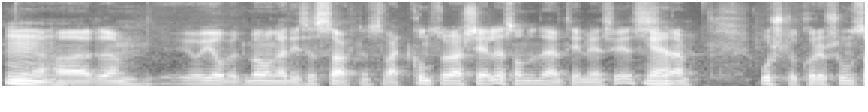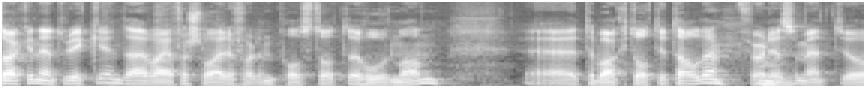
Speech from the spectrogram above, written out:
Mm. Jeg har eh, jo jobbet med mange av disse sakene som har vært kontroversielle, som du nevnte innledningsvis. Eh, Oslo-korrupsjonssaken nevnte du ikke. Der var jeg forsvarer for den påståtte hovedmannen eh, tilbake til 80-tallet. Før det Mm. så mente jo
